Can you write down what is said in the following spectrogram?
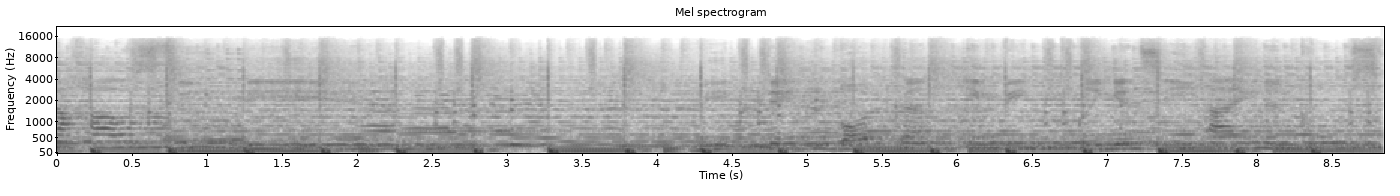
nach Haus zu dir. Mit den Wolken im Wind bringen sie einen Gruß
